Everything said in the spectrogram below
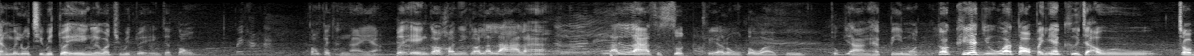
ยังไม่รู้ชีวิตตัวเองเลยว่าชีวิตตัวเองจะต้องไปทางไหน ต้องไปทางไหนอะตัวเองก็คราวนี้ก็ละลาแล้วฮะละลาแล้วล้านลาสุดๆเคลียร์ลงตัวคือทุกอย่างแฮปปี้หมด ก็เครียดอยู่ว่าต่อไปเนี้ยคือจะเอาจบ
